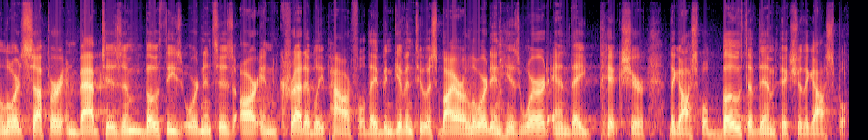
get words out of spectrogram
the Lord's Supper and baptism, both these ordinances are incredibly powerful. They've been given to us by our Lord in His Word, and they picture the gospel. Both of them picture the gospel.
